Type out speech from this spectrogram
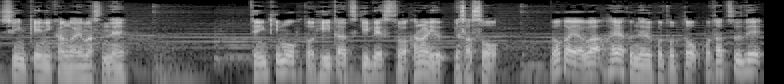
真剣に考えますね。電気毛布とヒーター付きベストはかなり良さそう。我が家は早く寝ることとこたつで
